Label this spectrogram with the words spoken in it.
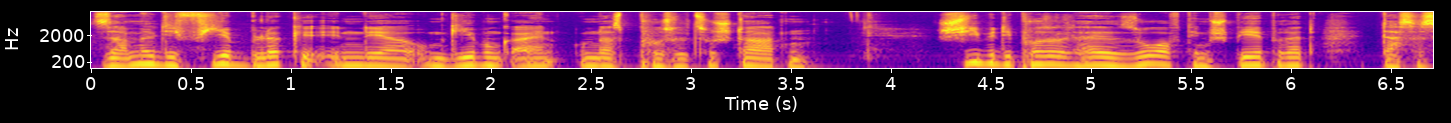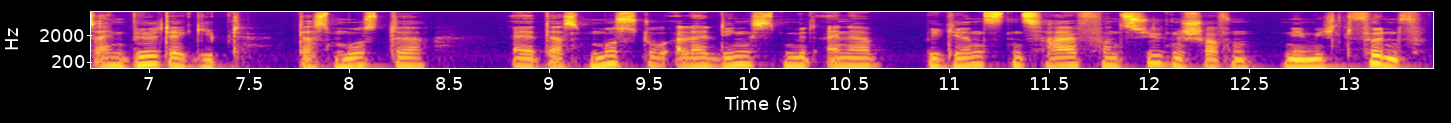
Sammel die vier Blöcke in der Umgebung ein, um das Puzzle zu starten. Schiebe die Puzzleteile so auf dem Spielbrett, dass es ein Bild ergibt. Das Muster, das musst du allerdings mit einer begrenzten Zahl von Zügen schaffen, nämlich fünf.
